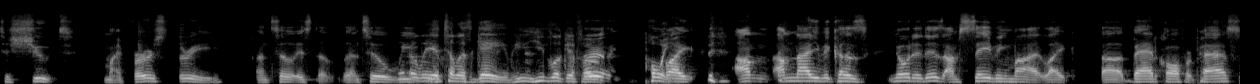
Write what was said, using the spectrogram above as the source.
to shoot my first three until it's the until we Literally get- until it's game. He he's looking for literally, point. like I'm I'm not even because you know what it is. I'm saving my like uh bad call for pass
